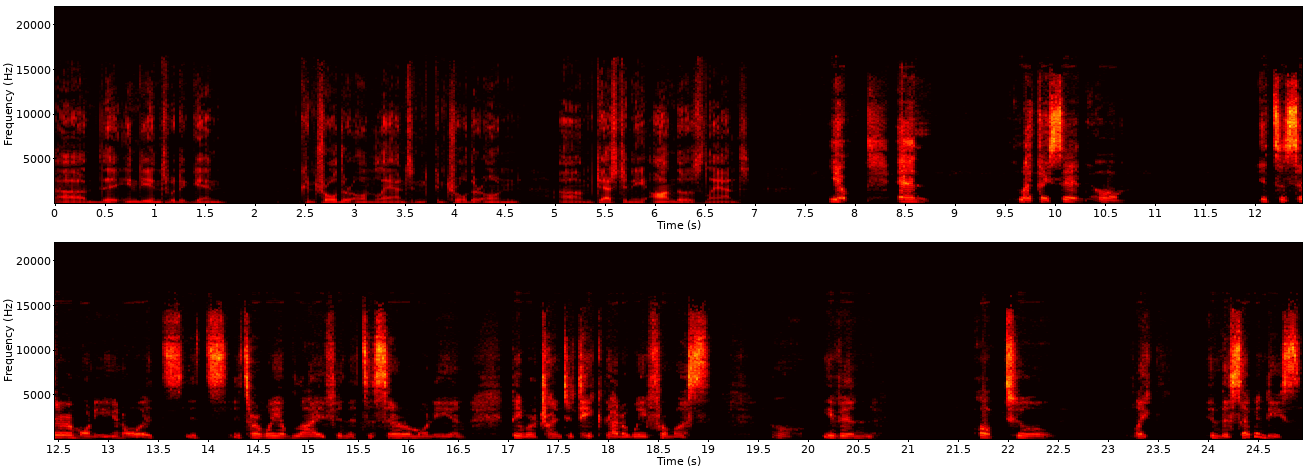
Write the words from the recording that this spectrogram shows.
uh, the Indians would again control their own lands and control their own um, destiny on those lands. Yep, and like I said, um, it's a ceremony. You know, it's it's it's our way of life, and it's a ceremony. And they were trying to take that away from us, um, even up to like in the 70s.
